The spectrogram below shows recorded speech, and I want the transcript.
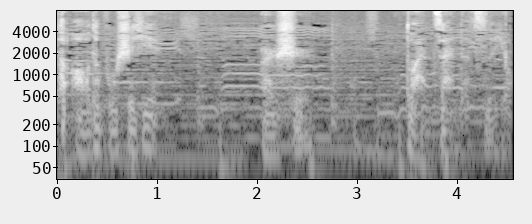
他熬的不是夜，而是短暂的自由。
